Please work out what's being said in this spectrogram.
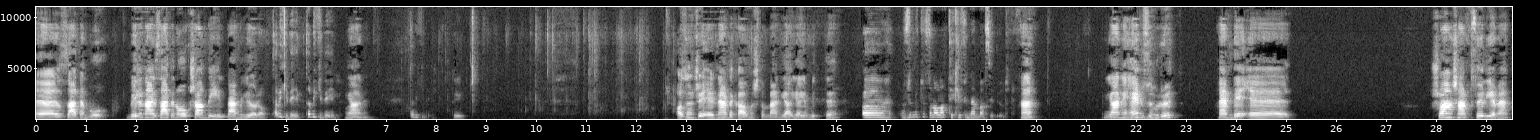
e, zaten bu Belinay zaten o okşan değil ben biliyorum. Tabii ki değil. Tabii ki değil. Yani. Tabii ki değil. Değil. Az önce e, nerede kalmıştım ben ya? Yayın bitti. Ee, Zümrüt'ün sana olan teklifinden bahsediyordun. Ha. Yani hem Zümrüt hem de e, şu an şarkı söyleyemem.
